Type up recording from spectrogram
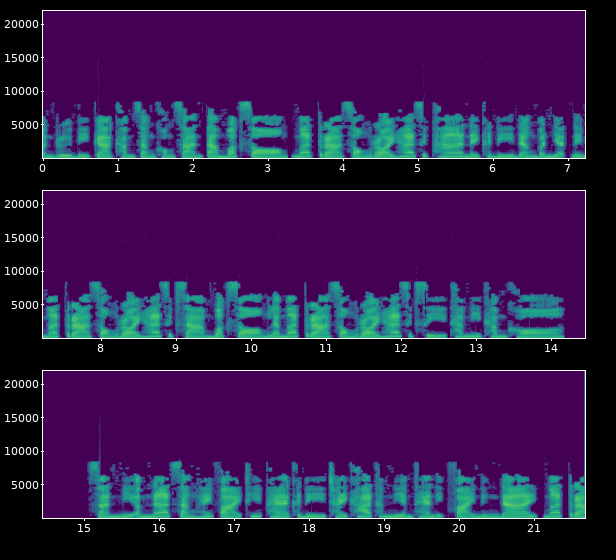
รณ์หรือดีกาคำสั่งของศาลตามวรรคสองมาตรา 255 ในคดีดังบัญญัติในมาตรา 253 วรรคสองและมาตรา 254 ถ้ามีคำขอ ศาลมีอำนาจสั่งให้ฝ่ายที่แพ้คดีใช้ค่าธรรมเนียมแทนอีกฝ่ายหนึ่งได้ มาตรา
